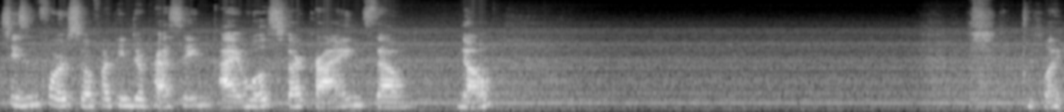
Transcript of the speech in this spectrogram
season four is so fucking depressing. I will start crying. So no. like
